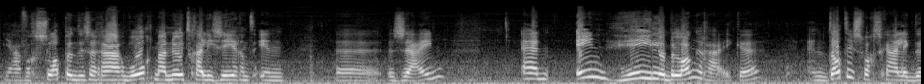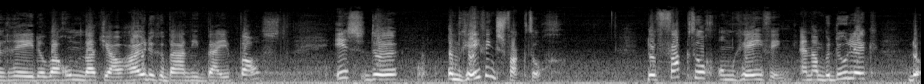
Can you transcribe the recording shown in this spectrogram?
ja, verslappend is een raar woord, maar neutraliserend in uh, zijn. En één hele belangrijke, en dat is waarschijnlijk de reden waarom dat jouw huidige baan niet bij je past, is de omgevingsfactor. De factor omgeving. En dan bedoel ik de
